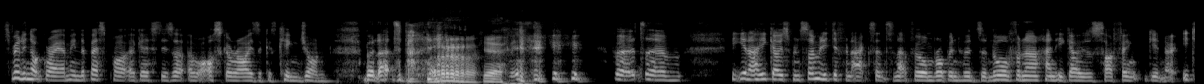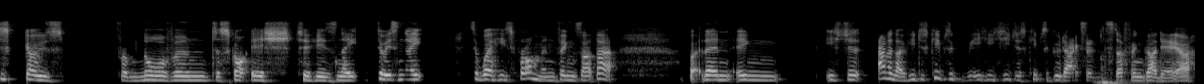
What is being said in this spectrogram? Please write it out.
It's really not great. I mean, the best part, I guess, is uh, Oscar Isaac as King John, but that's about. Yeah, but um, you know, he goes from so many different accents in that film. Robin Hood's a Northerner, and he goes, I think, you know, he just goes from Northern to Scottish to his nate to his nate to where he's from and things like that. But then in he's just I don't know, he just keeps a he, he just keeps a good accent and stuff in Gladiator,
